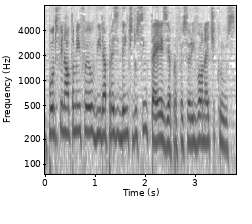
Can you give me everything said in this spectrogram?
o ponto final também foi ouvir a presidente do Sintese, a professora Ivonete Cruz.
